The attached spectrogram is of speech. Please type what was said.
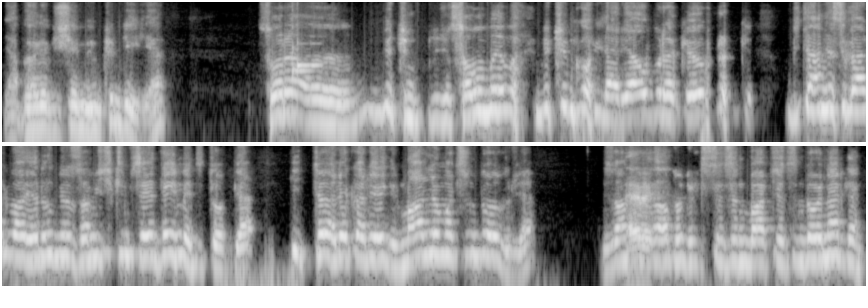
Ya böyle bir şey mümkün değil ya. Sonra e, bütün savunmaya bütün goller ya o bırakıyor bırakıyor. Bir tanesi galiba yanılmıyorsam hiç kimseye değmedi top ya. Gitti öyle kareye gir. Mahalle maçında olur ya. Biz Ankara Evet. Atatürk Lisesi'nin bahçesinde oynarken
